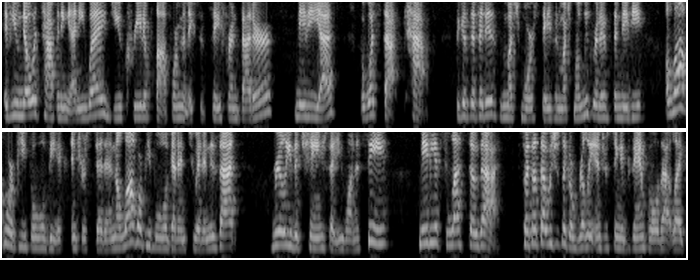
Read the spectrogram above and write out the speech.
if you know it's happening anyway, do you create a platform that makes it safer and better? Maybe yes, but what's that cap? Because if it is much more safe and much more lucrative, then maybe a lot more people will be interested and a lot more people will get into it. And is that really the change that you want to see? Maybe it's less so that. So I thought that was just like a really interesting example that like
